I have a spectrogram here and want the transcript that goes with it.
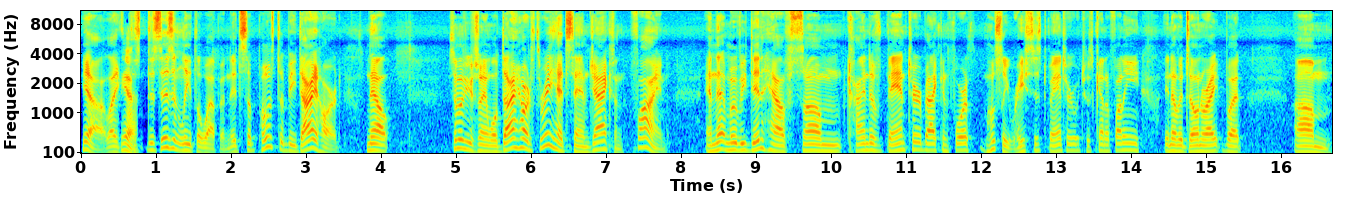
Yeah, like Yeah. This, this isn't Lethal Weapon. It's supposed to be Die Hard. Now, some of you are saying, well, Die Hard 3 had Sam Jackson. Fine. And that movie did have some kind of banter back and forth, mostly racist banter, which was kind of funny in of its own right. But, um,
